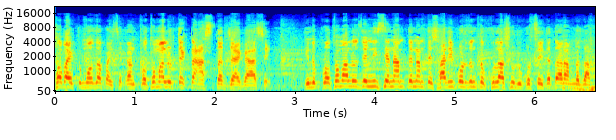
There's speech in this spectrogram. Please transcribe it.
সবাই একটু মজা পাইছে, কারণ প্রথম আলোর তো একটা আস্থার জায়গা আছে। কিন্তু প্রথম আলো যে নিচে নামতে নামতে শাড়ি পর্যন্ত খোলা শুরু করছে, এটা তো আর আমরা জানি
